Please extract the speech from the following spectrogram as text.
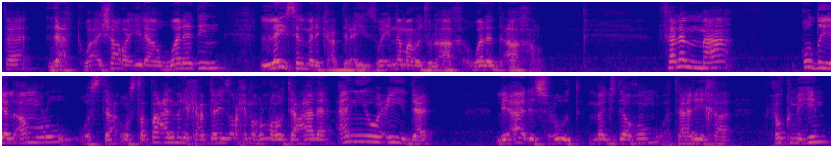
فذاك. وأشار إلى ولد ليس الملك عبد العزيز وإنما رجل آخر ولد آخر. فلما قضي الأمر واستطاع الملك عبد العزيز رحمه الله تعالى أن يعيد لآل سعود مجدهم وتاريخ حكمهم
